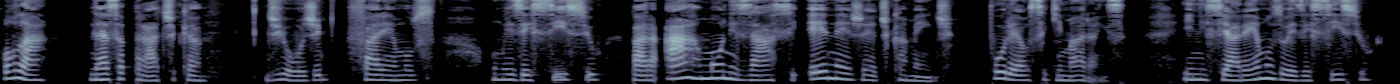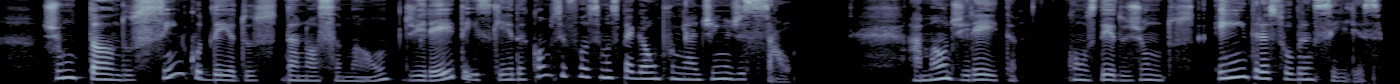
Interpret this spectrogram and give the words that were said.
Olá! Nessa prática de hoje faremos um exercício para harmonizar-se energeticamente por Elce Guimarães. Iniciaremos o exercício juntando os cinco dedos da nossa mão, direita e esquerda, como se fôssemos pegar um punhadinho de sal. A mão direita, com os dedos juntos, entre as sobrancelhas,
